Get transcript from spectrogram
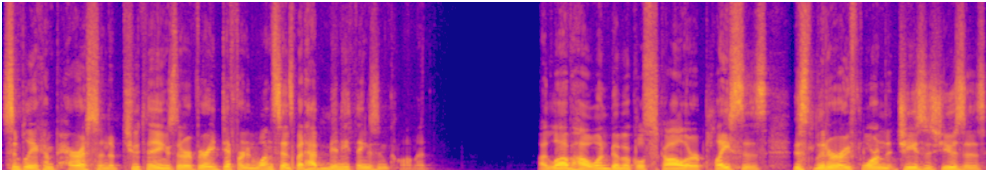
simply a comparison of two things that are very different in one sense but have many things in common. I love how one biblical scholar places this literary form that Jesus uses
